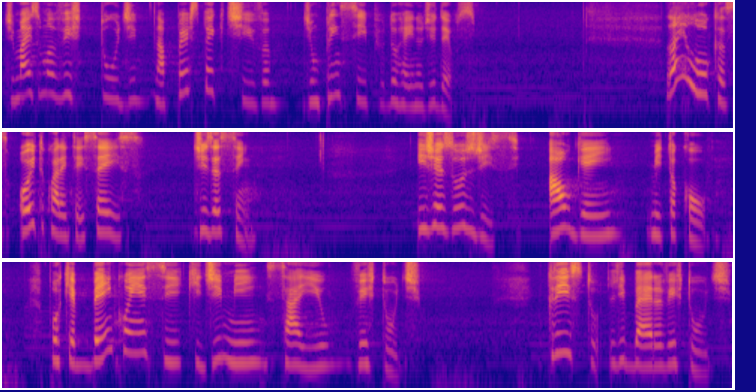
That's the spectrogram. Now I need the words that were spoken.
de mais uma virtude na perspectiva de um princípio do reino de Deus. Lá em Lucas 8,46, diz assim: E Jesus disse: Alguém me tocou, porque bem conheci que de mim saiu virtude. Cristo libera virtude,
